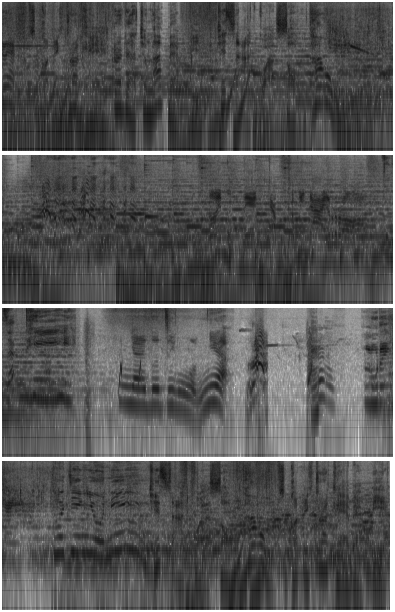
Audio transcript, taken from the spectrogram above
แรกกับ Scott Extra Care กระดาษชำระแบบเปียกเช็ดสะอาดกว่า 2 เท่า หนูน้อยหมวกแดงจำเขาไม่ได้หรอกถึงสักทียายตัวจริงเหรอเนี่ย รู้ได้ไง ตัวจริงอยู่นี่ เช็ดสะอาดกว่า 2 เท่า Scott Extra Care แบบเปียก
